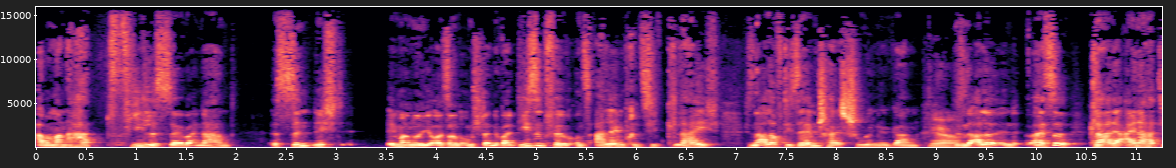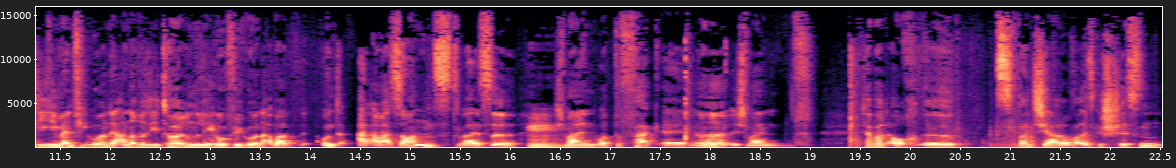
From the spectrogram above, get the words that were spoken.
aber man hat vieles selber in der Hand. Es sind nicht immer nur die äußeren Umstände, weil die sind für uns alle im Prinzip gleich. Wir sind alle auf dieselben Scheißschulen gegangen. Ja. Wir sind alle, in, weißt du, klar, der eine hat die He-Man-Figuren, der andere die teuren Lego-Figuren, aber und aber sonst, weißt du? Mhm. Ich meine, what the fuck, ey, ne? Ich meine, ich habe halt auch äh, 20 Jahre auf alles geschissen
